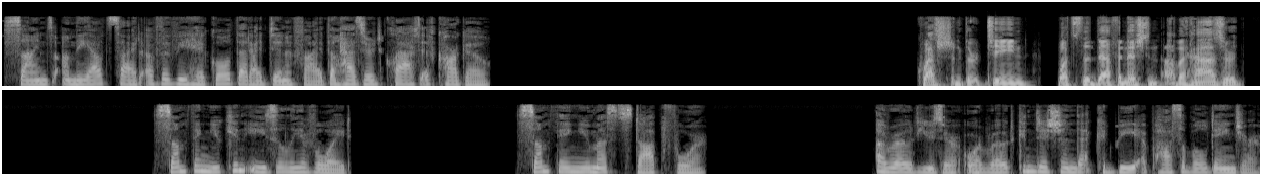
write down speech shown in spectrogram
Signs on the outside of the vehicle that identify the hazard class of cargo. Question 13. What's the definition of a hazard? Something you can easily avoid. Something you must stop for. A road user or road condition that could be a possible danger.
